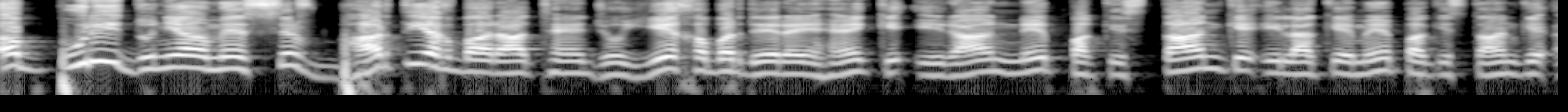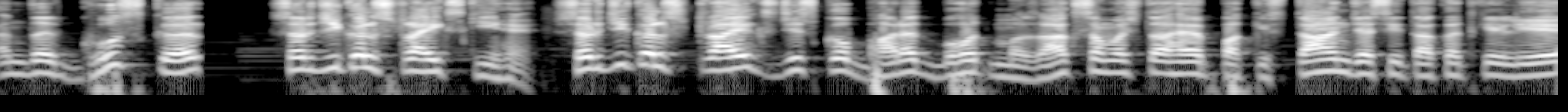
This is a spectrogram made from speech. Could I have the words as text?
अब पूरी दुनिया में सिर्फ़ भारतीय अखबार हैं जो ये खबर दे रहे हैं कि ईरान ने पाकिस्तान के इलाके में पाकिस्तान के अंदर घुसकर सर्जिकल स्ट्राइक्स की हैं। सर्जिकल स्ट्राइक्स जिसको भारत बहुत मज़ाक समझता है, पाकिस्तान जैसी ताकत के लिए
